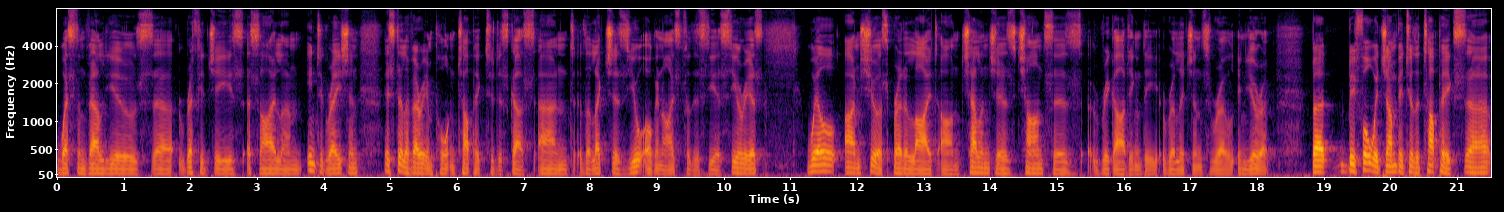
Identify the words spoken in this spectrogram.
Western values, uh, refugees, asylum, integration is still a very important topic to discuss. And the lectures you organized for this year's series will, I'm sure, spread a light on challenges, chances regarding the religion's role in Europe. But before we jump into the topics uh,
